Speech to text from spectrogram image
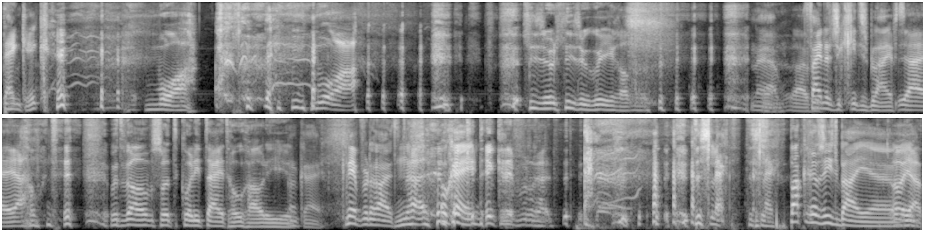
Denk ik. Mwah. Mwah. niet zo'n niet zo goeie grap. man. Nou ja, Ja, goed. fijn dat je kritisch blijft. Ja, ja, ja. We moeten, we moeten wel een soort kwaliteit hoog houden hier. Oké, knippen we eruit. Nou, Oké. ik denk knippen we eruit. te slecht, te slecht. Pak er eens iets bij. eh, Oh ja.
